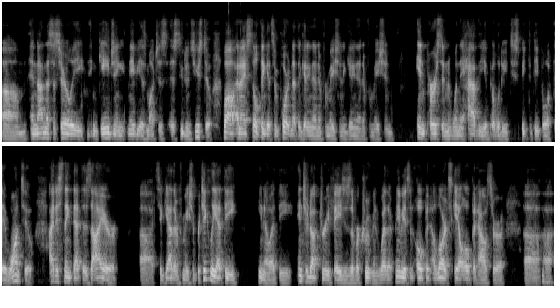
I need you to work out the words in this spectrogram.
um, and not necessarily engaging maybe as much as, as students used to. Well, and I still think it's important that they're getting that information and getting that information in person when they have the ability to speak to people if they want to. I just think that desire uh, to gather information, particularly at the you know at the introductory phases of recruitment, whether maybe it's an open, a large scale open house or a, a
